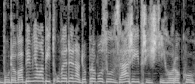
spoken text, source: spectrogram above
Budova by měla být uvedena do provozu v září příštího roku.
